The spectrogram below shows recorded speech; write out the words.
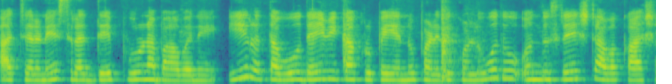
ಆಚರಣೆ, ಶ್ರದ್ಧೆ, ಪೂರ್ಣ ಭಾವನೆ. ಈ ವ್ರತವು ದೈವಿಕ ಕೃಪೆಯನ್ನು ಪಡೆದುಕೊಳ್ಳುವುದು ಒಂದು ಶ್ರೇಷ್ಠ ಅವಕಾಶ.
